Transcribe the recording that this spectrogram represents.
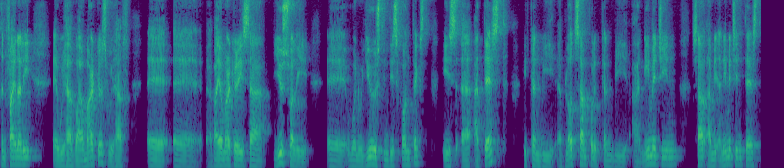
And finally, uh, we have biomarkers. We have uh, uh a biomarker is usually uh, when we used in this context is a, test It can be a blood sample, it can be an imaging, I mean, an imaging test, uh,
